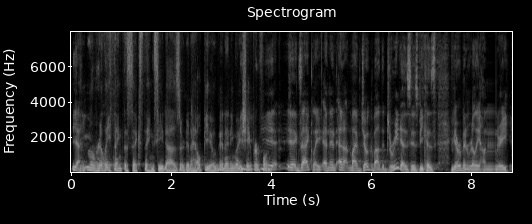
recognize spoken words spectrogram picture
Yeah. Do you really think the six things he does are going to help you in any way, shape, or form? Yeah, exactly. And, and my joke about the Doritos is because have you ever been really hungry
